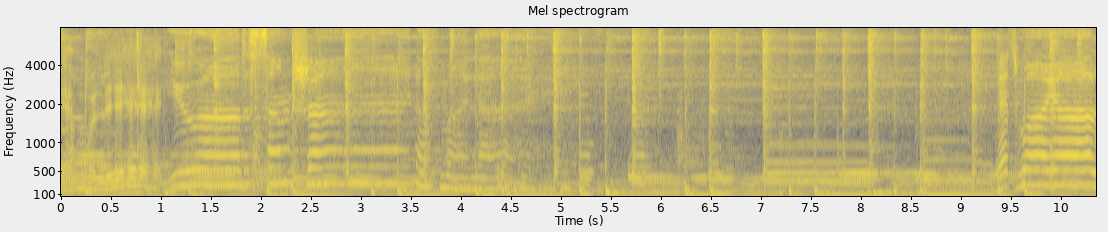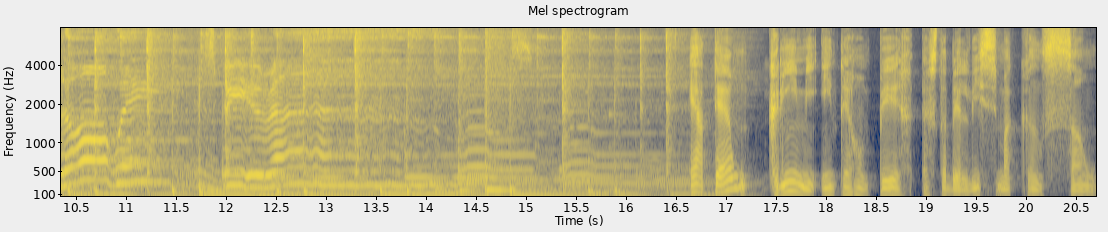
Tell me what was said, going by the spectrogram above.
é mulher. You are the sunshine of my life. That's why I'll always be around. É até um crime interromper esta belíssima canção,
